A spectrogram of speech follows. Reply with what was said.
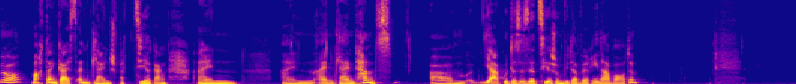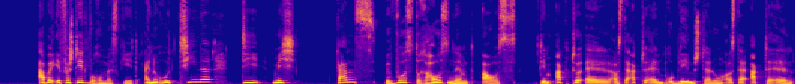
ja, mach dein Geist einen kleinen Spaziergang, einen, einen, einen kleinen Tanz. Ähm, ja, gut, das ist jetzt hier schon wieder Verena-Worte. Aber ihr versteht, worum es geht. Eine Routine, die mich ganz bewusst rausnimmt aus dem aktuell, aus der aktuellen Problemstellung, aus der aktuellen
